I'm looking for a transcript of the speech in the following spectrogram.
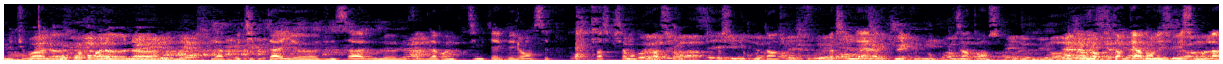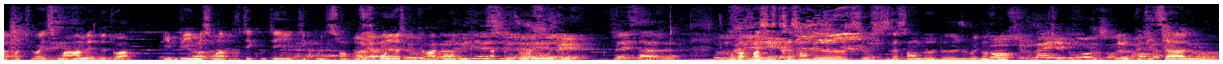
Mais tu vois, le- parfois le- le- la petite taille euh, d'une salle ou le, fait d'avoir une proximité avec des gens, c'est pas spécialement plus rassurant. Parce que du coup, t'as un truc beaucoup plus personnel avec une écoute beaucoup plus intense. Les gens qui te regardent dans les yeux, ils sont là, quoi, tu vois, ils sont à un mètre de toi. Et puis, ils sont là pour t'écouter, ils t'écoutent, ils sont un peu suspendus à ce que tu racontes, à ce que tu joues et tout. Du coup, parfois, c'est stressant, de- stressant de, de jouer dans une, une petite salle ou. euh,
